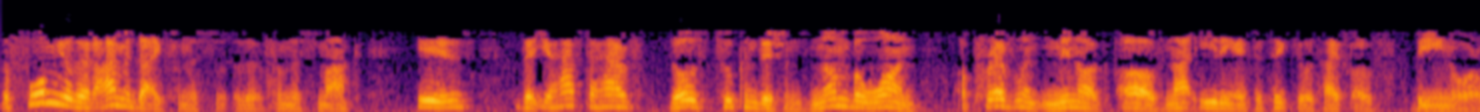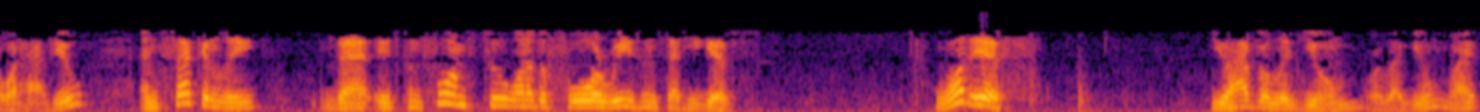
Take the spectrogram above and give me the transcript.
the formula that I'm a from the, from the smak is that you have to have those two conditions. Number one, a prevalent minog of not eating a particular type of bean or what have you. And secondly, that it conforms to one of the four reasons that he gives. What if you have a legume or legume, right,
